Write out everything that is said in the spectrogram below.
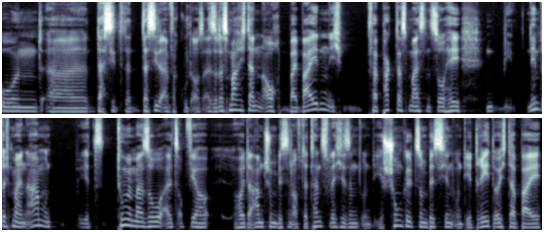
und äh, das, sieht, das sieht einfach gut aus. Also das mache ich dann auch bei beiden. Ich verpacke das meistens so, hey, nehmt euch mal einen Arm und jetzt tun wir mal so, als ob wir heute Abend schon ein bisschen auf der Tanzfläche sind und ihr schunkelt so ein bisschen und ihr dreht euch dabei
